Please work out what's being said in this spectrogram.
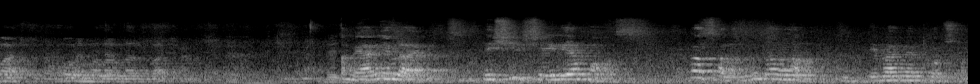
Var. Korumalar var. Yani İbrahim eşi şeyini yapmamız. Nasıl anladınız anlamadım. İbrahim'le konuşmak.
